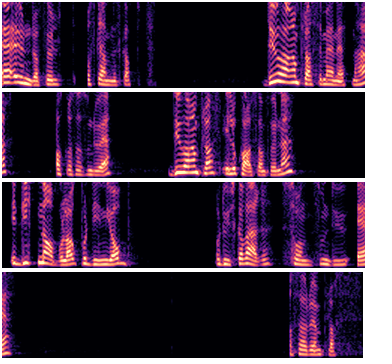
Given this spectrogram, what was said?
er underfullt og skremmende skapt. Du har en plass i menigheten her, akkurat sånn som du er. Du har en plass i lokalsamfunnet, i ditt nabolag, på din jobb. Og du skal være sånn som du er. Og så har du en plass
